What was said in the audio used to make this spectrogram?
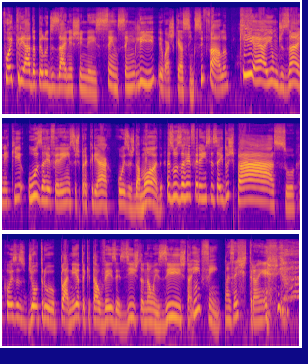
Foi criada pelo designer chinês Sensen Lee, eu acho que é assim que se fala, que é aí um designer que usa referências para criar coisas da moda, mas usa referências aí do espaço, coisas de outro planeta que talvez exista, não exista, enfim. Mas é estranho?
